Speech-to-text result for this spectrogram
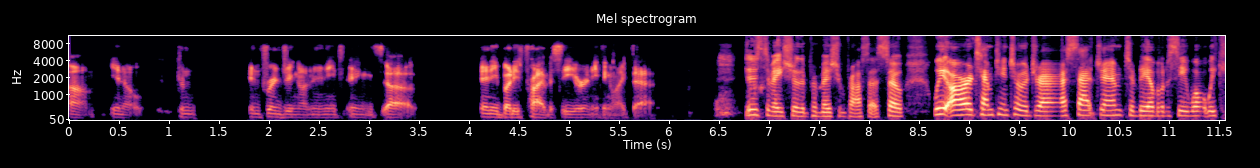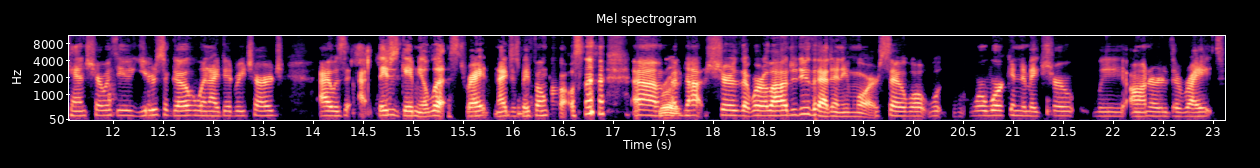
um, you know, infringing on anything, uh, anybody's privacy or anything like that just to make sure the permission process. So we are attempting to address that, Jim, to be able to see what we can share with you. Years ago, when I did recharge, I was they just gave me a list, right, and I just made phone calls. um, right. I'm not sure that we're allowed to do that anymore. So we'll, we're working to make sure we honor the rights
